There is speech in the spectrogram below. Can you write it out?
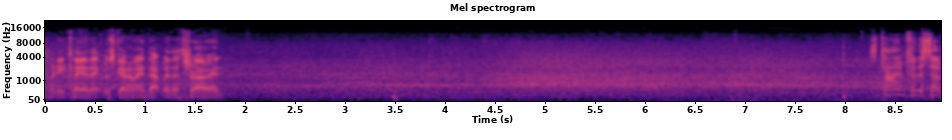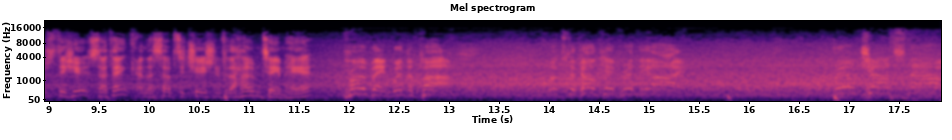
pretty clear that it was going to end up with a throw-in. It's time for the substitutes, I think, and the substitution for the home team here. Probing with the pass. Looks the goalkeeper in the eye. Real chance now,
